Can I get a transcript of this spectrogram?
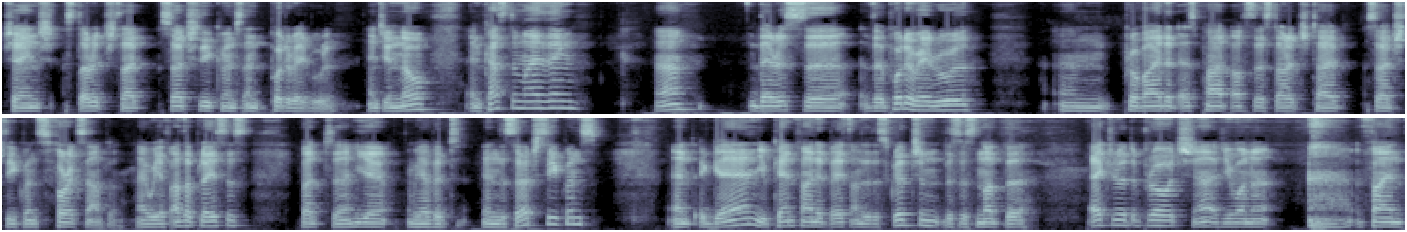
change storage type, search sequence, and put away rule. And you know, in customizing, uh, there is uh, the put away rule um, provided as part of the storage type search sequence. For example, uh, we have other places, but uh, here we have it in the search sequence. And again, you can find it based on the description. This is not the accurate approach. if you want to find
